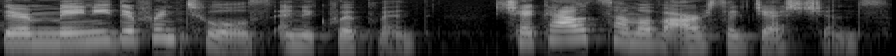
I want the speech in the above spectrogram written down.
There are many different tools and equipment. Check out some of our suggestions.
